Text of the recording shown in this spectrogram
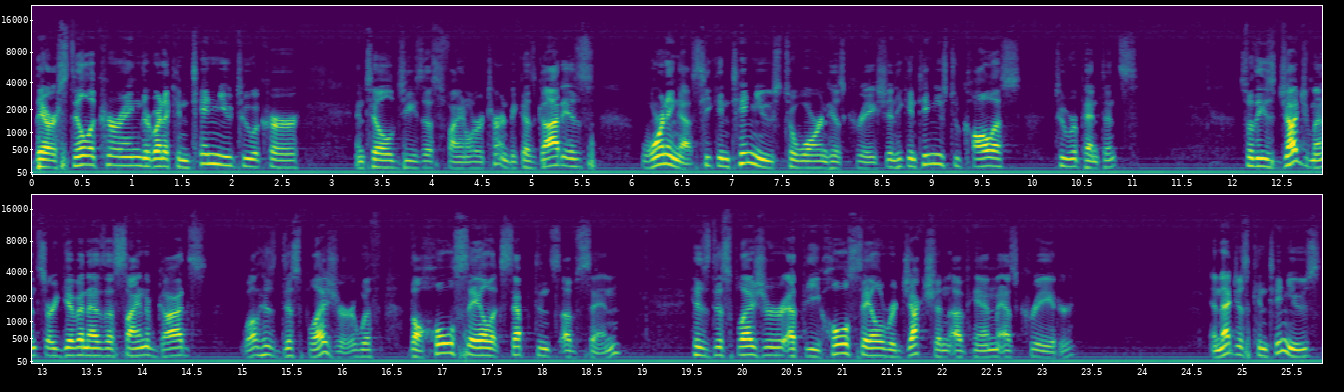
They are still occurring. They're going to continue to occur until Jesus' final return because God is warning us. He continues to warn his creation, He continues to call us to repentance. So these judgments are given as a sign of God's, well, his displeasure with the wholesale acceptance of sin, his displeasure at the wholesale rejection of him as creator. And that just continues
